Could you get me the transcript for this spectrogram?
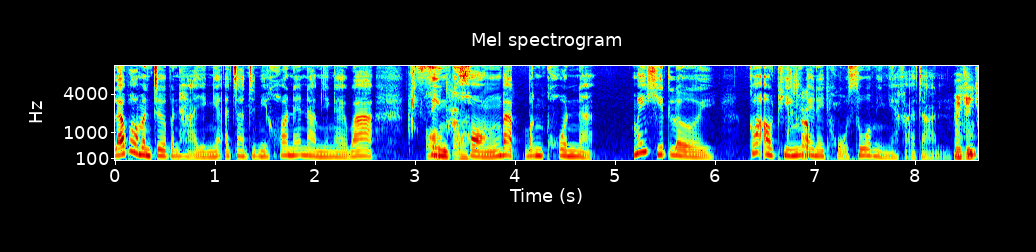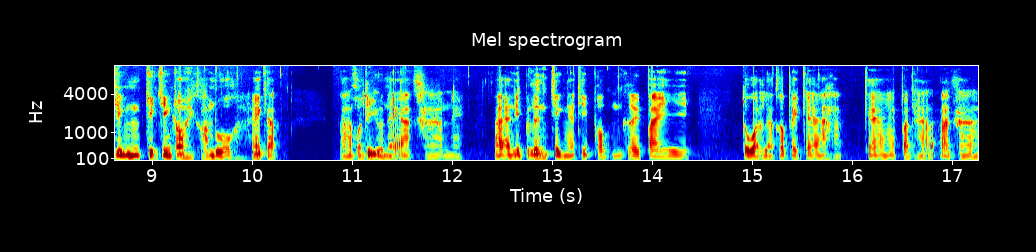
แล้วพอมันเจอปัญหาอย่างเงี้ยอาจารย์จะมีข้อแนะนำยังไงว่า สิ่งของแบบบางคนน่ะ ไม่คิดเลย ก็เอาทิ้งไปในโถส้วมอย่างเงี้ยค่ะอาจารย์นี่จริงๆจริง ๆ ต้องให้ความรู้ให้กับอ่าคนที่อยู่ในอาคารนะอ่าอันนี้เป็นเรื่องจริงนะที่ผมเคยไปตรวจแล้วก็ไปแก้หักแก้ปัญหาอาคาร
